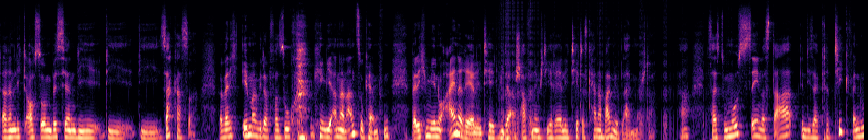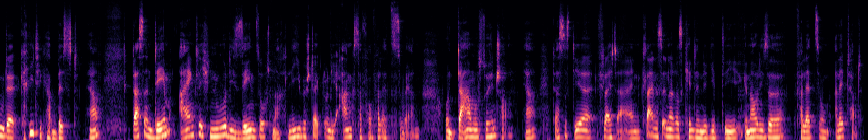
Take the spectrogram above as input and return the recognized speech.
Darin liegt auch so ein bisschen die, die, die Sackgasse. Weil wenn ich immer wieder versuche, gegen die anderen anzukämpfen, werde ich mir nur eine Realität wieder erschaffen, nämlich die Realität, dass keiner bei mir bleiben möchte. Ja? Das heißt, du musst sehen, dass da in dieser Kritik, wenn du der Kritiker bist, ja, dass in dem eigentlich nur die Sehnsucht nach Liebe steckt und die Angst davor, verletzt zu werden. Und da musst du hinschauen. Ja? Dass es dir vielleicht ein kleines inneres Kind in dir gibt, die genau diese Verletzung erlebt hat.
